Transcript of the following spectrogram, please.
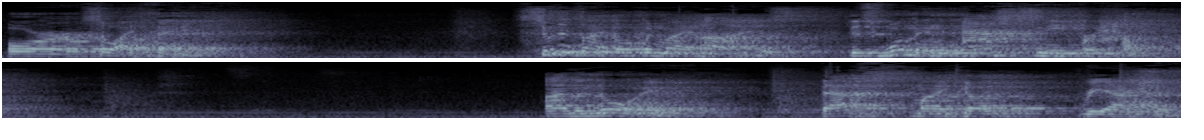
or so I think. Soon as I open my eyes, this woman asks me for help. I'm annoyed. That's my gut reaction.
